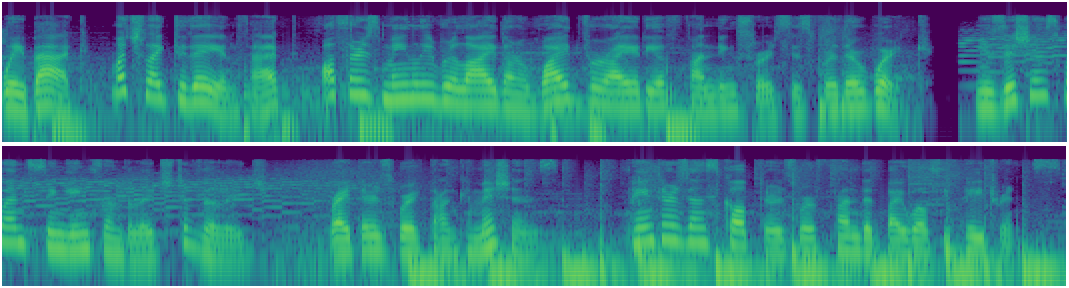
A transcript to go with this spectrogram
Way back, much like today in fact, authors mainly relied on a wide variety of funding sources for their work. Musicians went singing from village to village, writers worked on commissions, painters and sculptors were funded by wealthy patrons.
